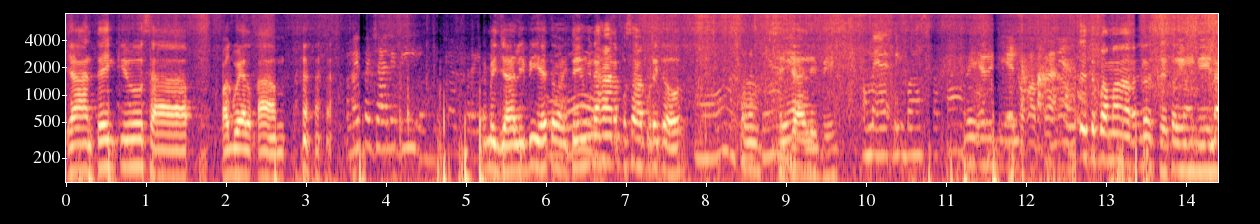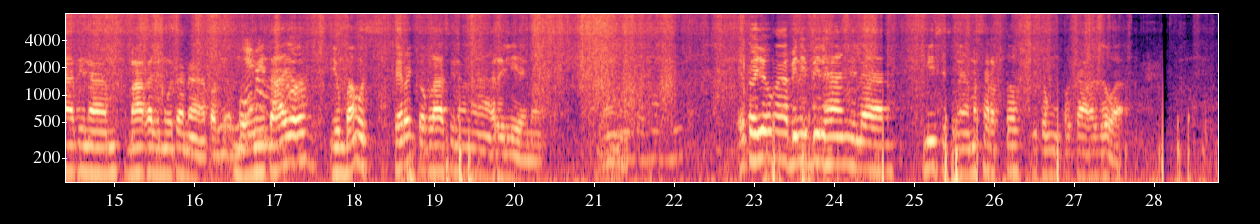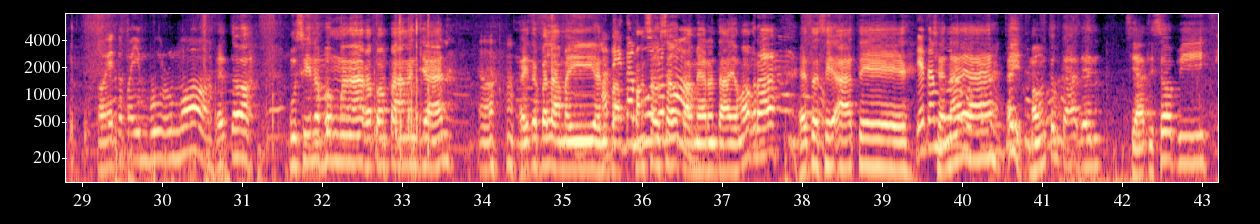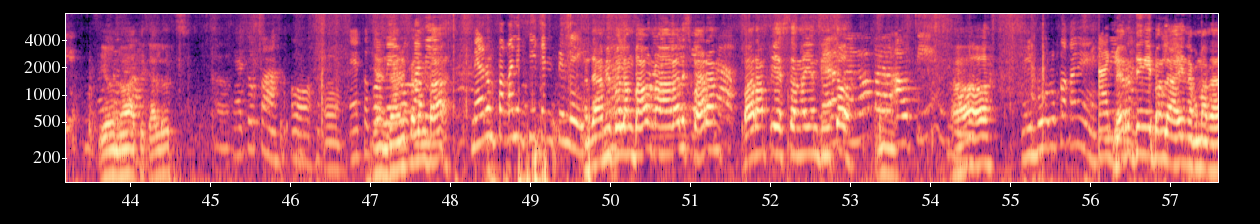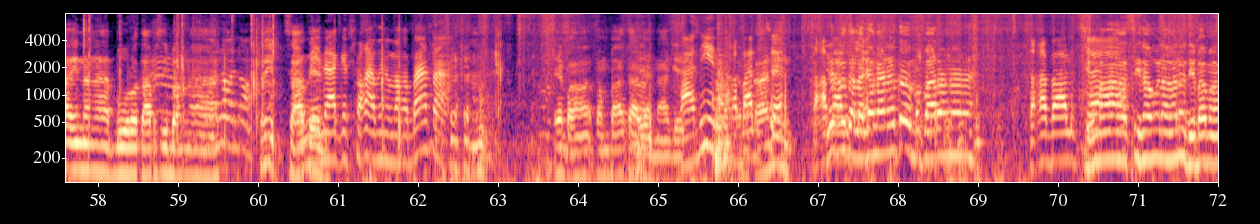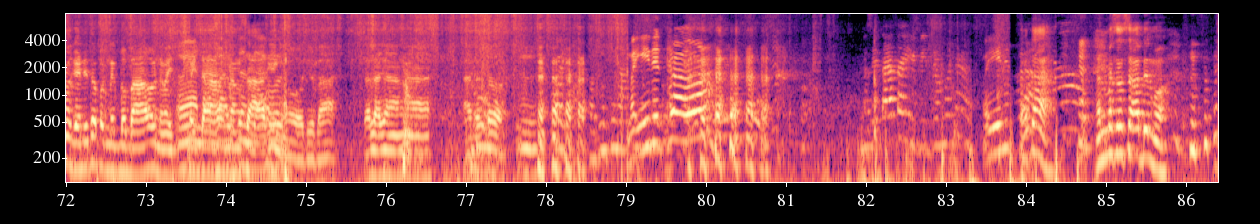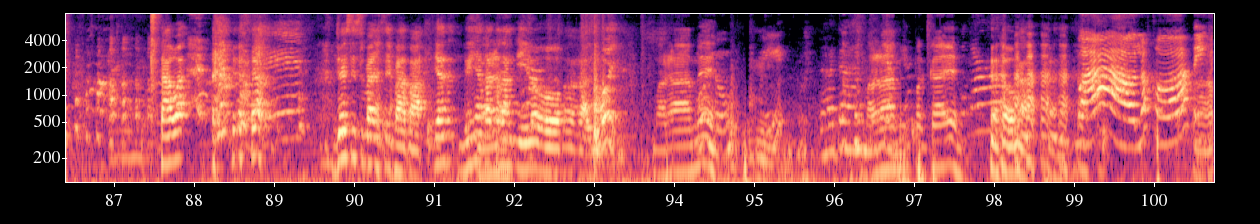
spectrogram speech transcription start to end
Yan, thank you sa pag-welcome. May pa Jollibee. Siyempre. May Jollibee. Ito, ito yung hinahanap ko sa Africa, oh. May Jollibee. Oh, may, may bangas pa pa. Ito, ito pa mga kalos, ito yung hindi natin na makakalimutan na pag umuwi tayo, yung bangus. Pero ito klase ng uh, relleno. Yan. Ito yung ah, binibilhan nila Mrs. na masarap to, itong pagkakagawa. Oh, ito pa yung buro mo. Ito, kung sino pong mga kapampangan dyan, Oh. ay ito pala, may ano pa, Ate, pang buro sausaw mo. pa. Meron tayong okra. Ito si ate Shania. Ay, mauntog ka din. Si ate Sophie. Yun no, ate Kaluts. Ito pa. Oh. oh. Ito pa. Yan, dami meron palang kami. ba- Meron pa kami chicken fillet. Ang dami palang baon nakakalis. Parang, parang piyesta ngayon dito. Ano, parang outing. Oo. May buro pa kami. Meron ding ibang lahi na kumakain ng ah, buro tapos ibang uh, No, no. trip sa May atin. nuggets pa kami ng mga bata. Eh, pang, pambata yan, nugget. Kanin. Nakabalot siya. Kanin. Yun, no, Nakabalot, talagang ano to, parang ah, nakabalot siya. yung mga sinaunang ano, di ba, mga ganito pag nagbabaho na may, Oh, may dahon ng nakabalot saging, yan. oh, di ba? Talagang ah, ano to. Mainit pa, oh. Kasi tatay, video mo na. Mainit pa. Tata, ano masasabi mo? Tawa. Just smile si Papa. Yan, ganyan ka talang kilo o kakal. Hoy! Marami. No? Wait. Maraming pagkain. Oo nga. Wow, loko. Thank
